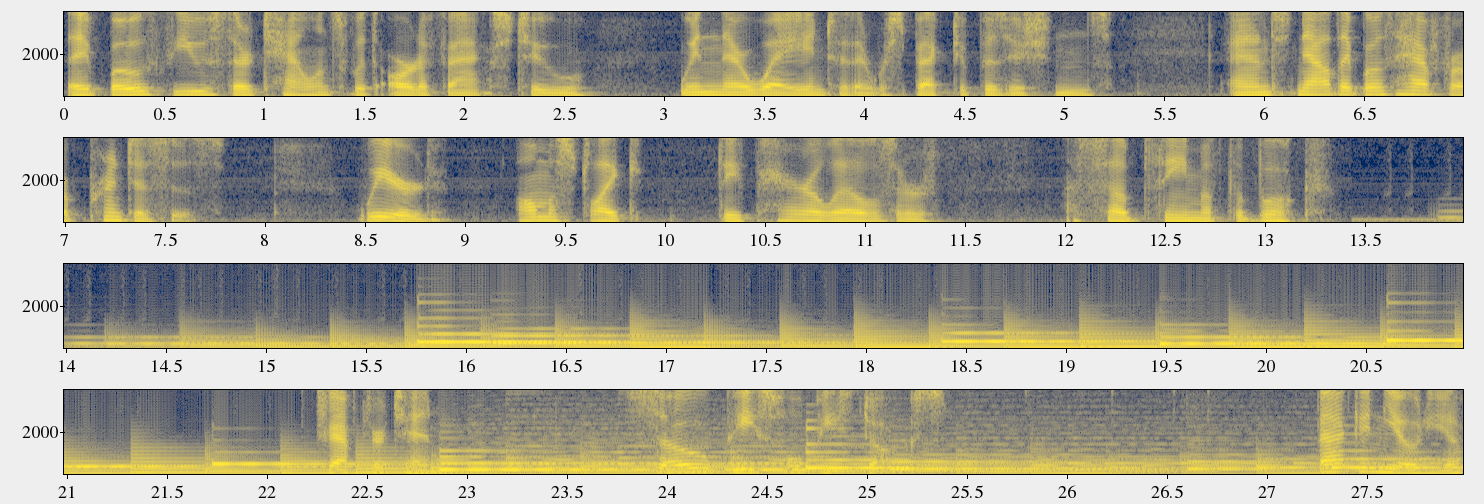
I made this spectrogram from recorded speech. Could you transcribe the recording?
They've both used their talents with artifacts to win their way into their respective positions, and now they both have apprentices. Weird, almost like the parallels are a sub theme of the book. Chapter 10 So Peaceful Peace Talks. Back in Yotia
